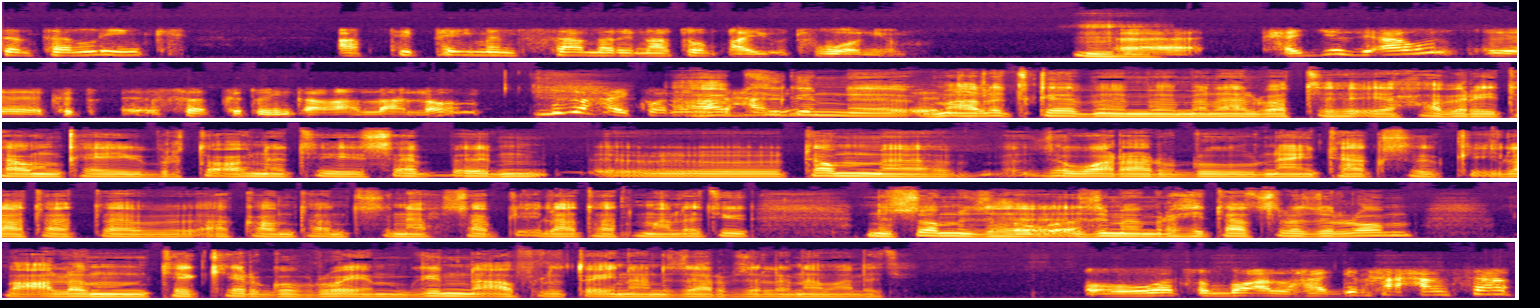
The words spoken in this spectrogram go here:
ሰንተርሊንክ ኣብቲ ፔይመንት ሳመሪ ናቶም ኣዩእትዎን ዮም። ሕጂ እዚኣ ውን ሰብ ክጥንቀቐላ ኣለዎ ብዙሕ ኣይኮነን። ኣብዚ ግን ማለት ከ ምናልባት ሓበሬታ ውን ከይብርትዖ ነቲ ሰብ እቶም ዘወራርዱ ናይ ታክስ ክኢላታት ኣካውንታንት ናይ ሕሳብ ክኢላታት ማለት ዩ ንሶም እዚ መምርሒታት ስለ ዘለዎም ባዕሎም ቴክኬር ገብርዎ እዮም ግን ንኣፍልጦ ኢና ንዛርብ ዘለና ማለት እዩ እወ ፅቡቅ ኣለካ ግን ሓንሳብ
